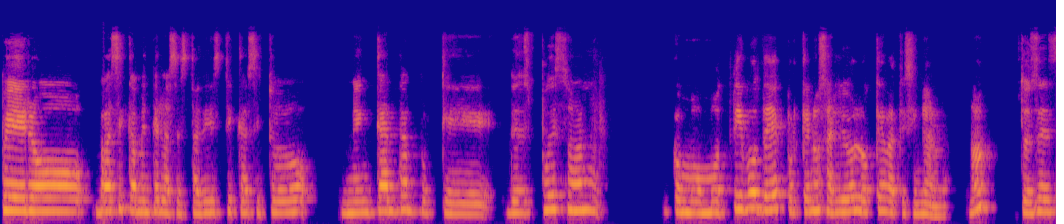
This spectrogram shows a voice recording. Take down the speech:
Pero básicamente las estadísticas y todo me encantan porque después son como motivo de por qué no salió lo que vaticinaron, ¿no? Entonces,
